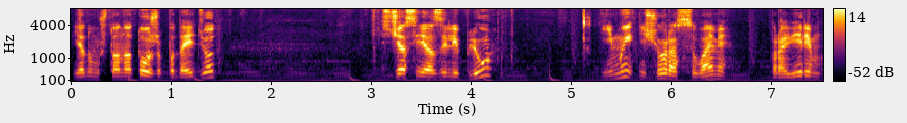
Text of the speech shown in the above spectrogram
Я думаю, что она тоже подойдет. Сейчас я залеплю. И мы еще раз с вами проверим.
